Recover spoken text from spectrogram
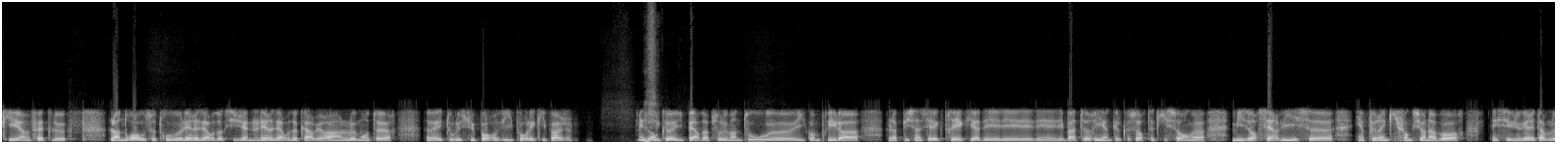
qui est en fait le, l'endroit où se trouvent les réserves d'oxygène, les réserves de carburant, le moteur euh, et tout le support vie pour l'équipage. Et donc euh, ils perdent absolument tout, euh, y compris la, la, puissance électrique. Il y a des, des, des, batteries en quelque sorte qui sont euh, mises hors service. il n'y a plus rien qui fonctionne à bord. Et c'est une véritable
